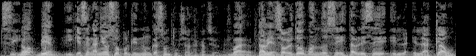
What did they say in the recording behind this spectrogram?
sí. ¿No? Bien. Y que es engañoso porque nunca son tuyas las canciones. Bueno, está bien. Sobre todo cuando se establece el- el- la cloud,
